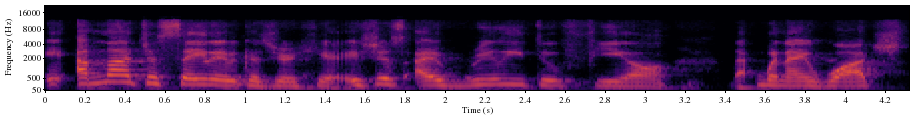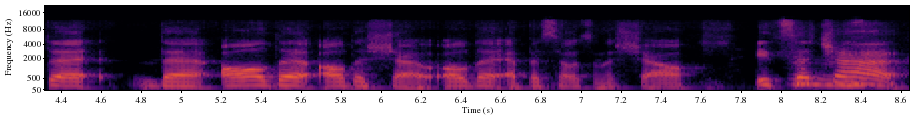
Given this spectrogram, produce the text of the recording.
it- I'm not just saying it because you're here. It's just I really do feel that when I watch the the all the all the show, all the episodes on the show, it's such a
